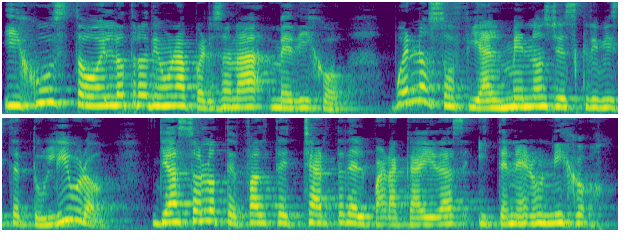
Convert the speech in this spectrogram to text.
Y justo el otro día una persona me dijo, bueno Sofía, al menos ya escribiste tu libro, ya solo te falta echarte del paracaídas y tener un hijo.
